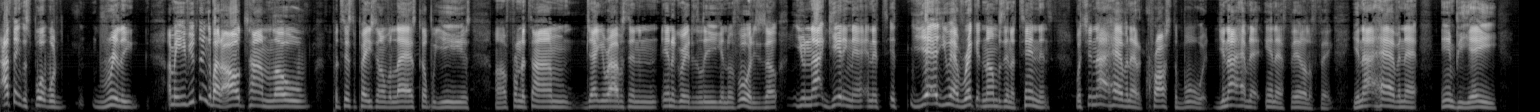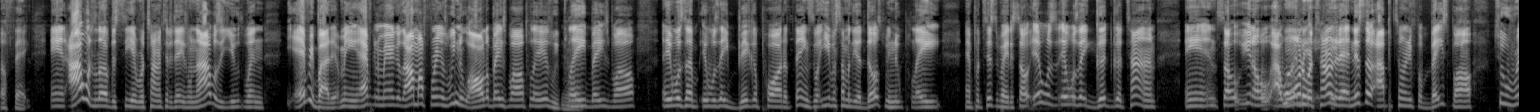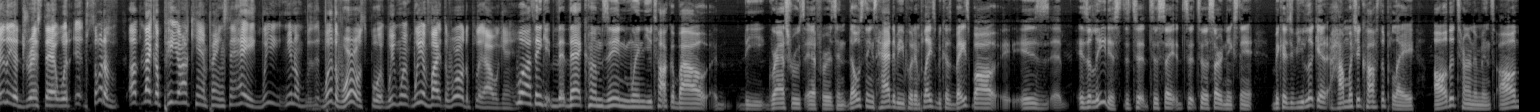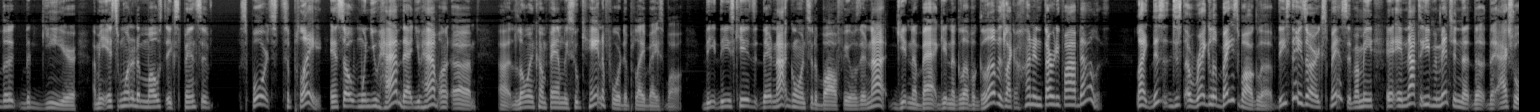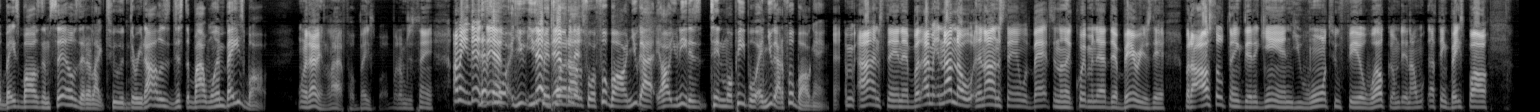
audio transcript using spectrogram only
I think the sport would really. I mean, if you think about all time low participation over the last couple years. Uh, from the time Jackie Robinson integrated the league in the 40s, so you're not getting that, and it's it. Yeah, you have record numbers in attendance, but you're not having that across the board. You're not having that NFL effect. You're not having that NBA effect. And I would love to see it return to the days when I was a youth when everybody, I mean, African Americans, all my friends, we knew all the baseball players. We played baseball. It was a it was a bigger part of things. But even some of the adults we knew played and participated. So it was it was a good good time. And so, you know, I Well, want to return to that. And this is an opportunity for baseball to really address that with sort of uh, like a PR campaign saying, hey, we, you know, we're the world sport. We want, we invite the world to play our game. Well, I think that that comes in when you talk about the grassroots efforts, and those things had to be put in place because baseball is is elitist to to say to, to a certain extent. Because if you look at how much it costs to play, all the tournaments, all the the gear, I mean, it's one of the most expensive sports to play. And so when you have that, you have uh, uh, uh, low income families who can't afford to play baseball. The, these kids, they're not going to the ball fields. They're not getting a bat, getting a glove. A glove is like $135. Like this is just a regular baseball glove. These things are expensive. I mean, and, and not to even mention the, the the actual baseballs themselves that are like two and three dollars just to buy one baseball. Well, that ain't life for baseball, but I'm just saying. I mean, they're, That's they're, more. You you spend twelve dollars for a football, and you got all you need is ten more people, and you got a football game. I, mean, I understand that, but I mean, and I know, and I understand with bats and the equipment that there are barriers there. But I also think that again, you want to feel welcomed, and I, I think baseball.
